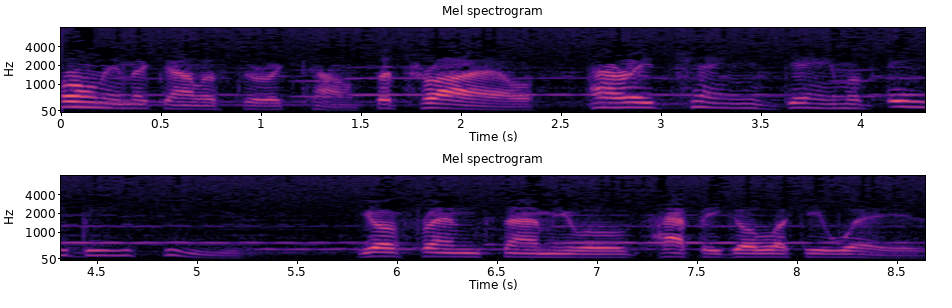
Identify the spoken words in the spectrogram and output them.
Phony McAllister account, the trial, Harry Cheng's game of ABCs, your friend Samuel's happy go lucky ways,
